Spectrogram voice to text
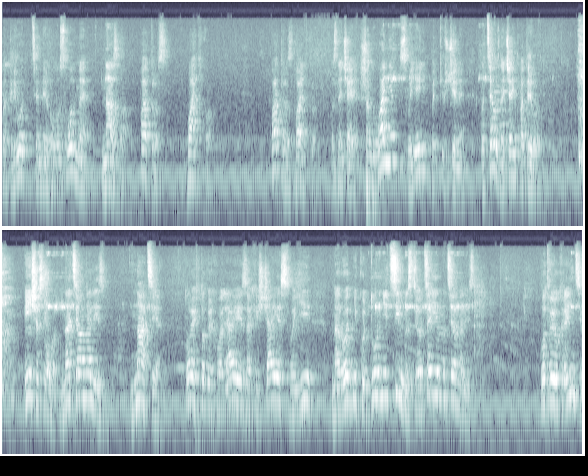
Патріот це не голословна назва. Патрос батько. Патрос, батько, означає шанування своєї батьківщини. Оце означає патріот. Інше слово націоналізм, нація. той, хто вихваляє і захищає свої народні культурні цінності. Оце є націоналіст. От ви українці,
